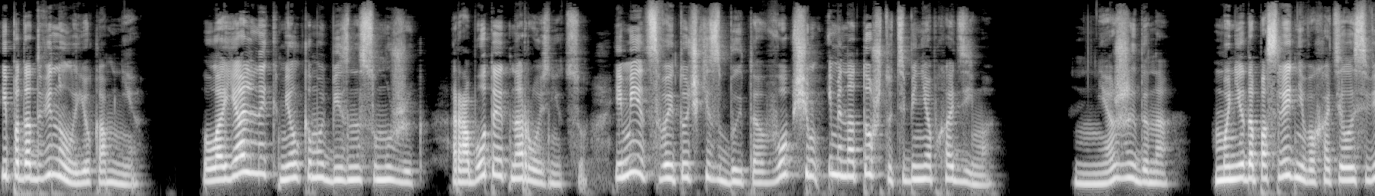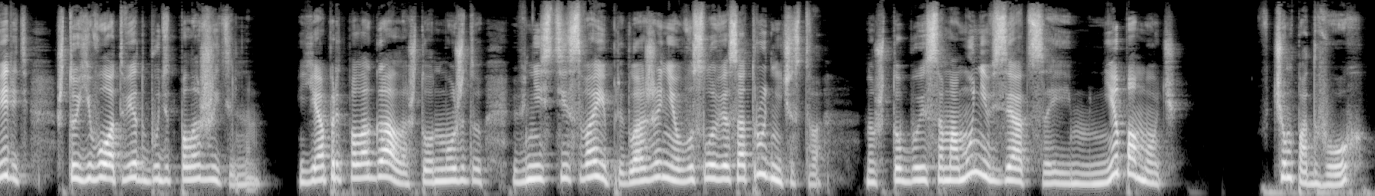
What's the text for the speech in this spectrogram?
и пододвинул ее ко мне. Лояльный к мелкому бизнесу мужик, работает на розницу, имеет свои точки сбыта, в общем, именно то, что тебе необходимо. Неожиданно. Мне до последнего хотелось верить, что его ответ будет положительным. Я предполагала, что он может внести свои предложения в условия сотрудничества – но чтобы и самому не взяться, и мне помочь. В чем подвох?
